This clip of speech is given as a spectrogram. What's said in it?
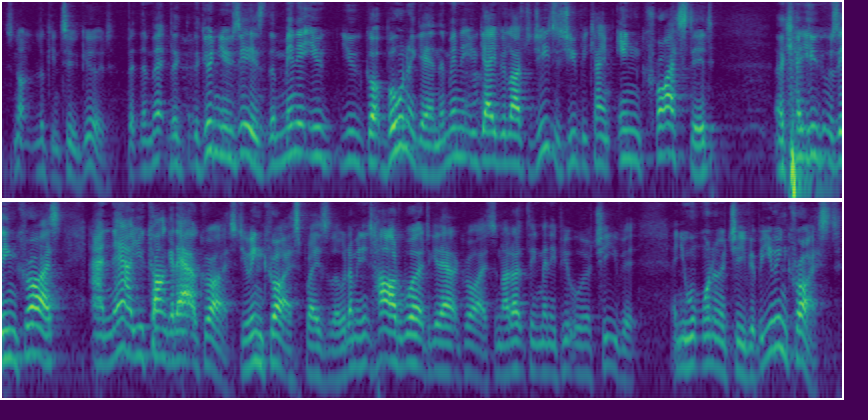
it's not looking too good. But the, the, the, good news is the minute you, you got born again, the minute you gave your life to Jesus, you became in Christed Okay, you was in Christ, and now you can't get out of Christ. You're in Christ, praise the Lord. I mean, it's hard work to get out of Christ, and I don't think many people will achieve it, and you won't want to achieve it, but you're in Christ.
